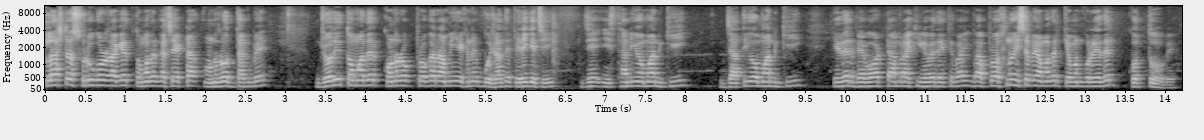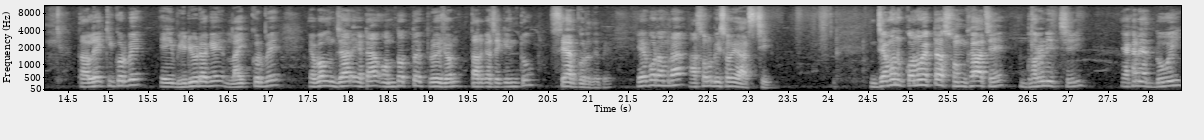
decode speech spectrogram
ক্লাসটা শুরু করার আগে তোমাদের কাছে একটা অনুরোধ থাকবে। যদি তোমাদের কোনোরক প্রকার আমি এখানে বোঝাতে পেরে গেছি যে স্থানীয় মান কি, জাতীয় মান কি, এদের ব্যবহারটা আমরা কীভাবে দেখতে পাই বা প্রশ্ন হিসেবে আমাদের কেমন করে এদের করতে হবে। তাহলে কি করবে? এই ভিডিওটাকে লাইক করবে এবং যার এটা অন্তত প্রয়োজন তার কাছে কিন্তু শেয়ার করে দেবে। এরপর আমরা আসল বিষয়ে আসছি। যেমন কোনো একটা সংখ্যা আছে, ধরে নিচ্ছি, এখানে দুই,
